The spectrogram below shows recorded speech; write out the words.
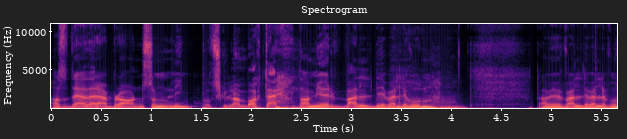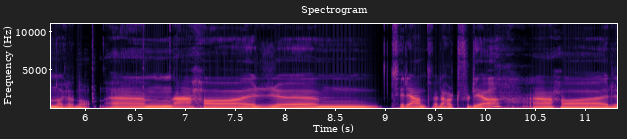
Altså, det er de bladene som ligger på skuldrene bak der. De gjør veldig, veldig vondt. De gjør veldig, veldig vondt akkurat nå. Um, jeg har um, trent veldig hardt for tida. Jeg har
